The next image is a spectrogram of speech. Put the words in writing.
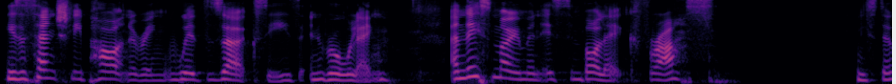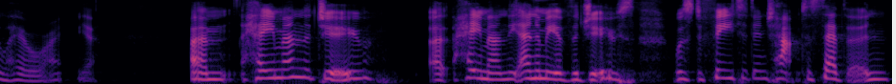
He's essentially partnering with Xerxes in ruling. And this moment is symbolic for us. Can you still hear all right? Yeah. Um, Haman the Jew, uh, Haman, the enemy of the Jews, was defeated in chapter 7.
